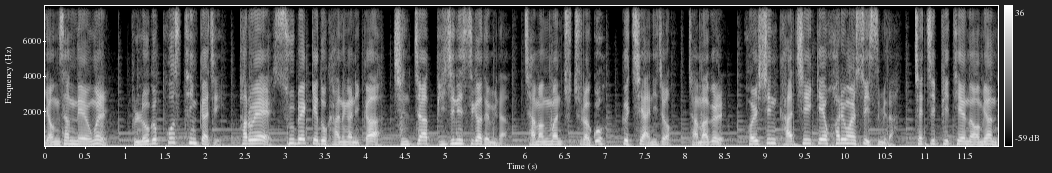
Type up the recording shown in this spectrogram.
영상 내용을 블로그 포스팅까지 하루에 수백 개도 가능하니까 진짜 비즈니스가 됩니다. 자막만 추출하고 끝이 아니죠. 자막을 훨씬 가치 있게 활용할 수 있습니다. 챗GPT에 넣으면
